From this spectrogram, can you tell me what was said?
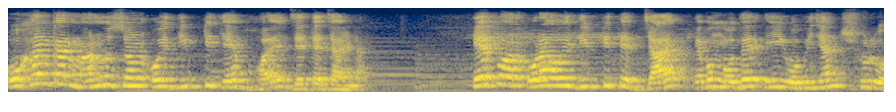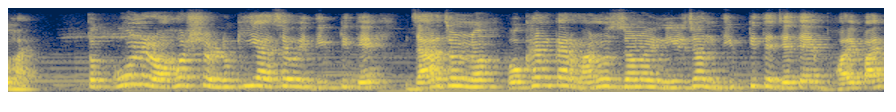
ওখানকার মানুষজন ওই দ্বীপটিতে ভয়ে যেতে চায় না। এরপর ওরা ওই দ্বীপটিতে যায় এবং ওদের এই অভিযান শুরু হয়। তো কোন রহস্য লুকিয়ে আছে ওই দ্বীপটিতে যার জন্য ওখানকার মানুষজন ওই নির্জন দ্বীপটিতে যেতে ভয় পায়?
